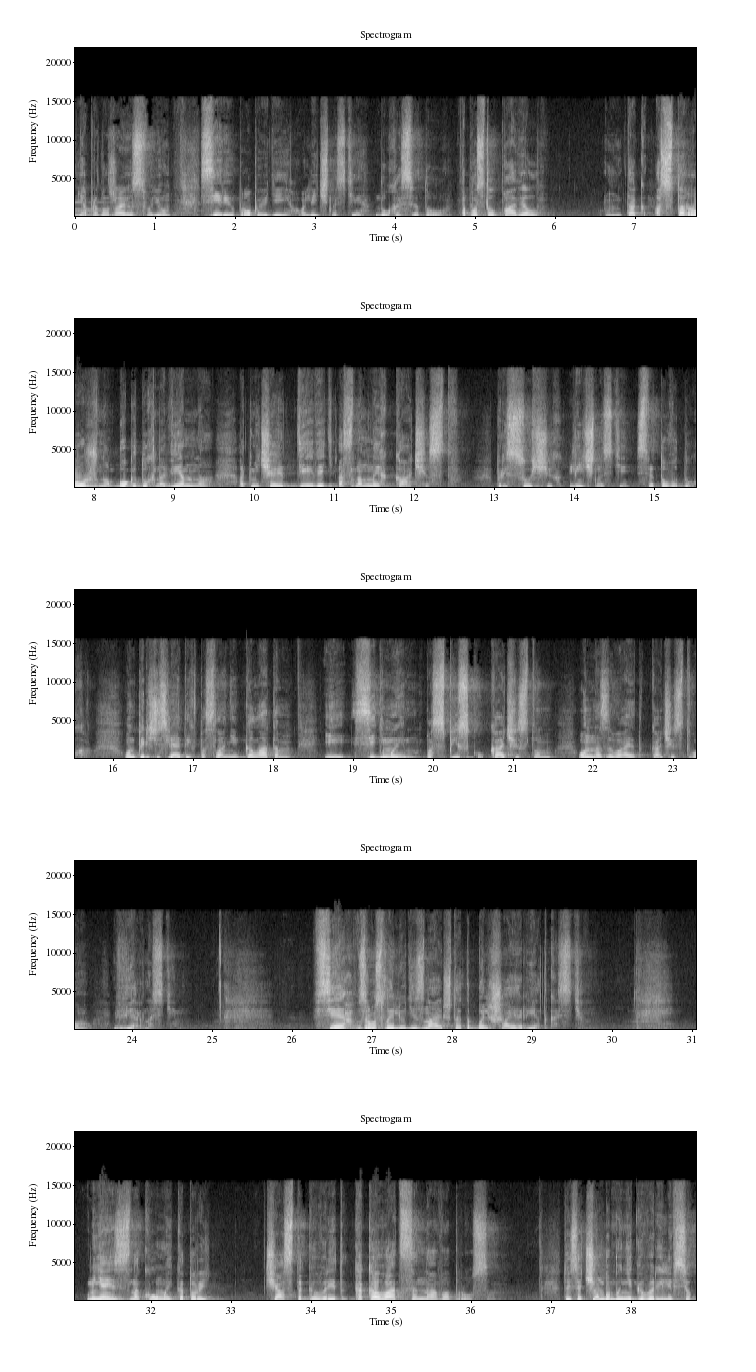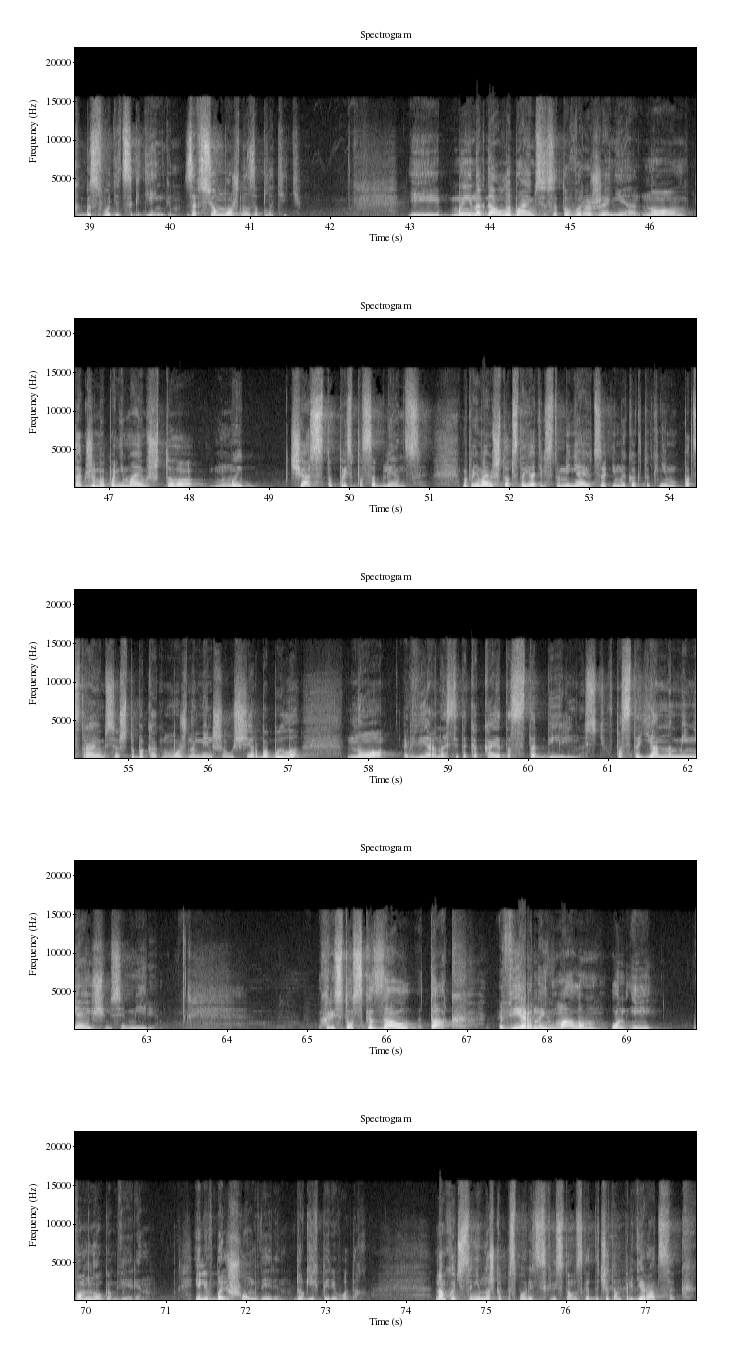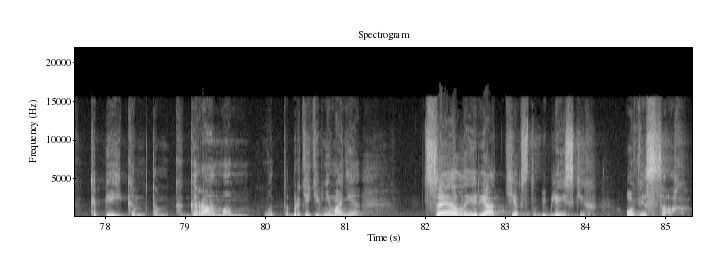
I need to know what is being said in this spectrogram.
я продолжаю свою серию проповедей о личности Духа Святого. Апостол Павел так осторожно, богодухновенно отмечает девять основных качеств, присущих личности Святого Духа. Он перечисляет их в послании к Галатам, и седьмым по списку качеством он называет качество верности. Все взрослые люди знают, что это большая редкость. У меня есть знакомый, который часто говорит, какова цена вопроса. То есть о чем бы мы ни говорили, все как бы сводится к деньгам. За все можно заплатить. И мы иногда улыбаемся с этого выражения, но также мы понимаем, что мы часто приспособленцы. Мы понимаем, что обстоятельства меняются, и мы как-то к ним подстраиваемся, чтобы как можно меньше ущерба было. Но верность – это какая-то стабильность в постоянном меняющемся мире. Христос сказал так, верный в малом, он и во многом верен – или в большом верен, в других переводах. Нам хочется немножко поспорить с Христом сказать, да что там придираться к копейкам, там, к граммам. Вот обратите внимание, целый ряд текстов библейских о весах,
